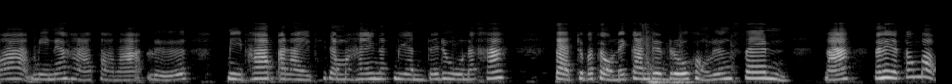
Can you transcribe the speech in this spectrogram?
ว่ามีเนื้อหาสาระหรือมีภาพอะไรที่จะมาให้นักเรียนได้ดูนะคะ แต่จุดประสงค์ในการเรียนรู้ของเรื่องเส้นนะนักเรียนจะต้องบอก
